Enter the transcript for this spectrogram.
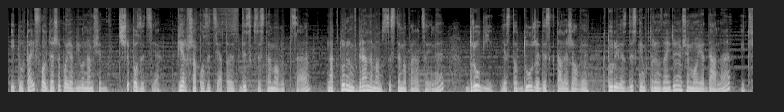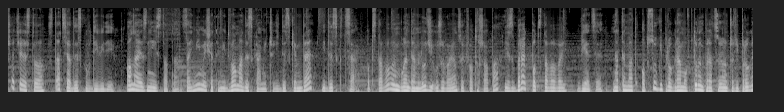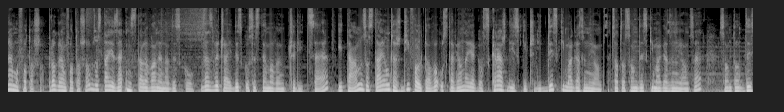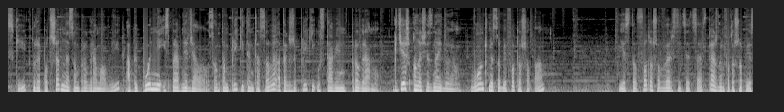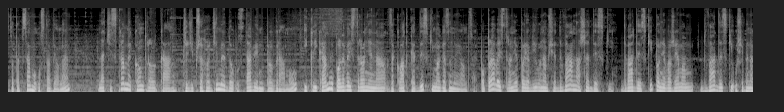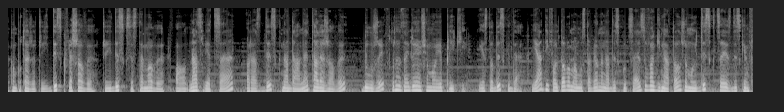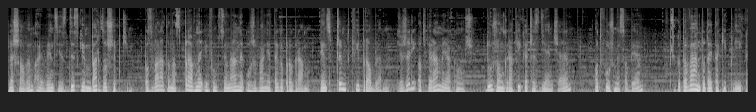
i tutaj w folderze pojawiły nam się trzy pozycje. Pierwsza pozycja to jest dysk systemowy C, na którym wgrane mam system operacyjny. Drugi jest to duży dysk talerzowy, który jest dyskiem, w którym znajdują się moje dane. I trzecie jest to stacja dysków DVD. Ona jest nieistotna. Zajmijmy się tymi dwoma dyskami, czyli dyskiem D i dysk C. Podstawowym błędem ludzi używających Photoshopa jest brak podstawowej wiedzy na temat obsługi programu, w którym pracują, czyli programu Photoshop. Program Photoshop zostaje zainstalowany na dysku, zazwyczaj dysku systemowym, czyli C i tam zostają też defaultowo ustawione jego scratch diski, czyli dyski magazynujące. Co to są dyski magazynujące? Są to dyski, które potrzebne są programowi, aby płynnie i sprawnie działał. Są tam pliki tymczasowe, a także pliki ustawień programu. Gdzież one się znajdują? Włączmy sobie Photoshopa. Jest to Photoshop wersji CC. W każdym Photoshopie jest to tak samo ustawione. Naciskamy Ctrl K, czyli przechodzimy do ustawień programu i klikamy po lewej stronie na zakładkę dyski magazynujące. Po prawej stronie pojawiły nam się dwa nasze dyski. Dwa dyski, ponieważ ja mam dwa dyski u siebie na komputerze, czyli dysk flashowy, czyli dysk systemowy o nazwie C oraz dysk na dane talerzowy, duży, w którym znajdują się moje pliki. Jest to dysk D. Ja defaultowo mam ustawione na dysku C z uwagi na to, że mój dysk C jest dyskiem flashowym, a więc jest dyskiem bardzo szybkim. Pozwala to na sprawne i funkcjonalne używanie tego programu. Więc w czym tkwi problem? Jeżeli otwieramy jakąś dużą grafikę czy zdjęcie, otwórzmy sobie. Przygotowałem tutaj taki plik.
